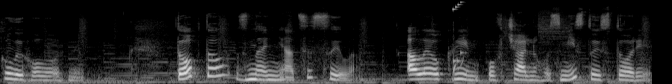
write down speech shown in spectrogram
коли голодний. Тобто знання це сила. Але окрім повчального змісту історії,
